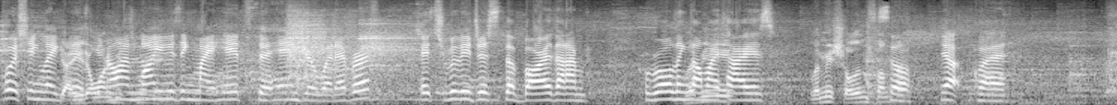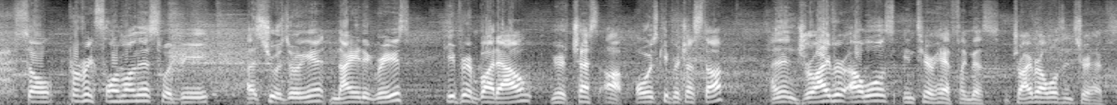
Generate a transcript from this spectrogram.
pushing like Yeah, you this, don't you, know, I'm not using my hips to hinge or whatever. It's really just the bar that I'm rolling Let down my thighs. Let me show them something. So, yeah, go ahead. So perfect form on this would be, as she was doing it, 90 degrees. Keep your butt out, your chest up. Always keep your chest up. And then drive your elbows into your hips like this. Drive your elbows into your hips.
